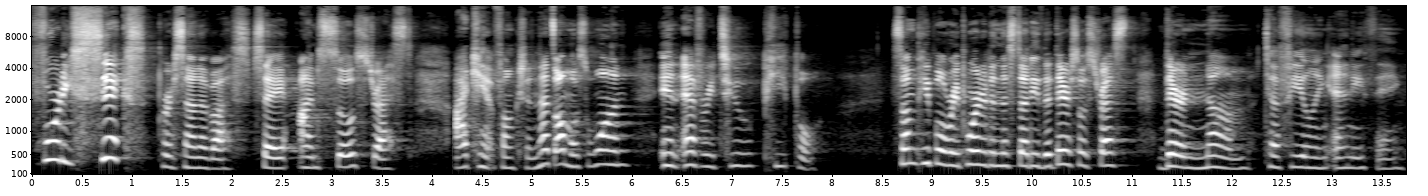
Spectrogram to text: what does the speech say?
46% of us say, I'm so stressed, I can't function. That's almost one in every two people. Some people reported in the study that they're so stressed, they're numb to feeling anything.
